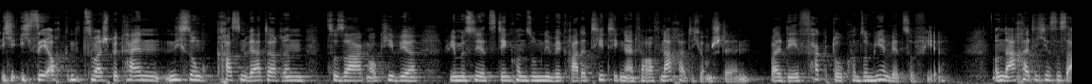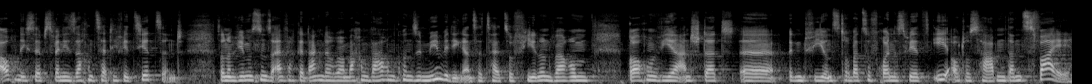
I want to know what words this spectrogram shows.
ich, ich sehe auch zum Beispiel keinen, nicht so einen krassen Wert darin, zu sagen, okay, wir, wir müssen jetzt den Konsum, den wir gerade tätigen, einfach auf nachhaltig umstellen, weil de facto konsumieren wir zu viel. Und nachhaltig ist es auch nicht, selbst wenn die Sachen zertifiziert sind, sondern wir müssen uns einfach Gedanken darüber machen, warum konsumieren wir die ganze Zeit so viel und warum brauchen wir, anstatt äh, irgendwie uns darüber zu freuen, dass wir jetzt E-Autos haben, dann zwei.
